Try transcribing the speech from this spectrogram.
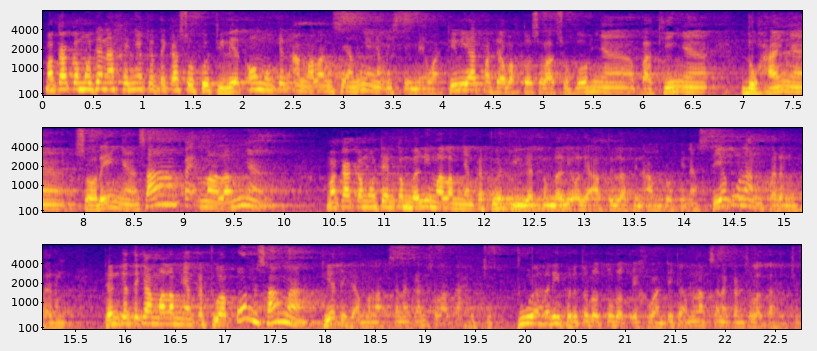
Maka kemudian akhirnya ketika subuh dilihat, oh mungkin amalan siangnya yang istimewa. Dilihat pada waktu sholat subuhnya, paginya, duhanya, sorenya, sampai malamnya. Maka kemudian kembali malam yang kedua dilihat kembali oleh Abdullah bin Amr bin As. Dia pulang bareng-bareng. Dan ketika malam yang kedua pun sama, dia tidak melaksanakan sholat tahajud. Dua hari berturut-turut ikhwan tidak melaksanakan sholat tahajud.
